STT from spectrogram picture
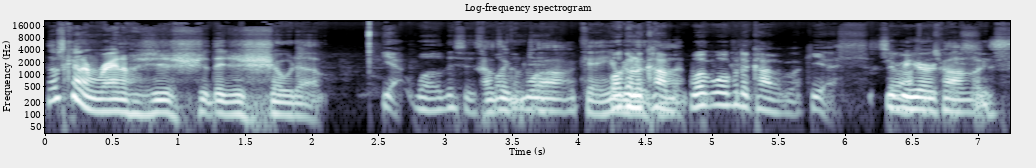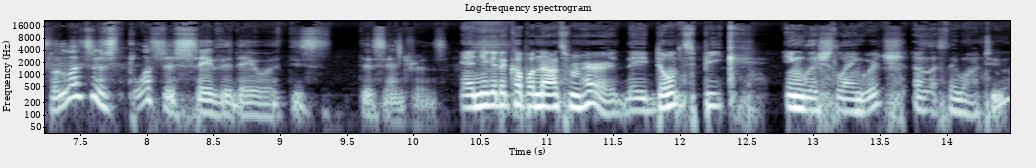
that was kind of random. She just they just showed up. Yeah. Well, this is I was like, to- well, okay. welcome we to comic. Welcome to comic book. Yes. they're off in superhero space. comics. So let's just let's just save the day with this this entrance. And you get a couple nods from her. They don't speak English language unless they want to.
